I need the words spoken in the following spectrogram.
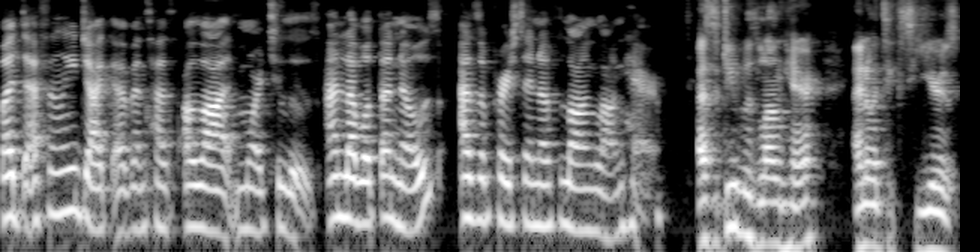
But definitely, Jack Evans has a lot more to lose. And La Bota knows as a person of long, long hair. As a dude with long hair, I know it takes years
